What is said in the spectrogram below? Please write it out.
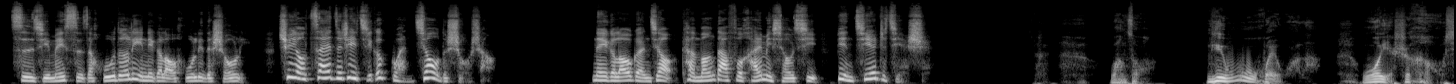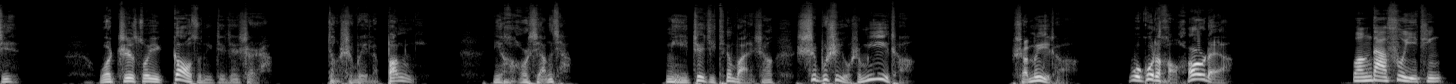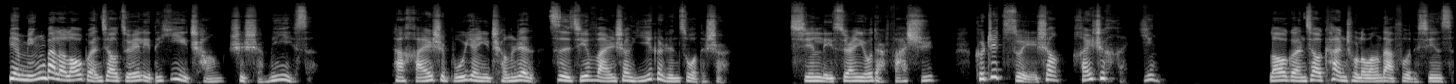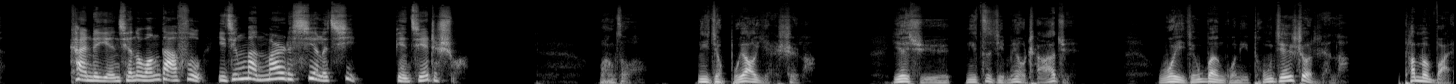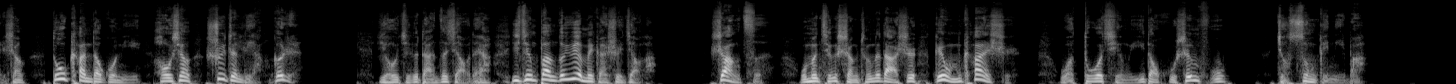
自己没死在胡德利那个老狐狸的手里，却要栽在这几个管教的手上。那个老管教看王大富还没消气，便接着解释：“王总，你误会我了，我也是好心。我之所以告诉你这件事啊，正是为了帮你。你好好想想，你这几天晚上是不是有什么异常？什么异常？我过得好好的呀。王大富一听，便明白了老管教嘴里的异常是什么意思。他还是不愿意承认自己晚上一个人做的事儿，心里虽然有点发虚，可这嘴上还是很硬。老管教看出了王大富的心思，看着眼前的王大富已经慢慢的泄了气，便接着说：“王总，你就不要掩饰了。也许你自己没有察觉，我已经问过你同监舍的人了，他们晚上都看到过你，好像睡着两个人。有几个胆子小的呀，已经半个月没敢睡觉了。上次我们请省城的大师给我们看时，我多请了一道护身符。”就送给你吧。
